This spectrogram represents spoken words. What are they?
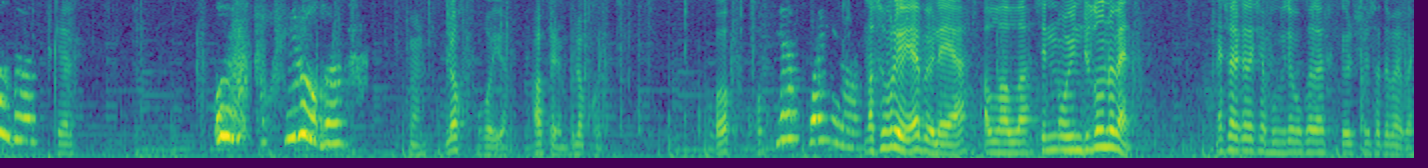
oldum. Gel. Of çok sinir oldum. Ha, blok mu koyuyorsun? Aferin blok koy. Hop hop. Blok koymuyorum. Nasıl vuruyor ya böyle ya? Allah Allah. Senin oyunculuğunu ben. Neyse arkadaşlar bu video bu kadar. Görüşürüz hadi bay bay.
